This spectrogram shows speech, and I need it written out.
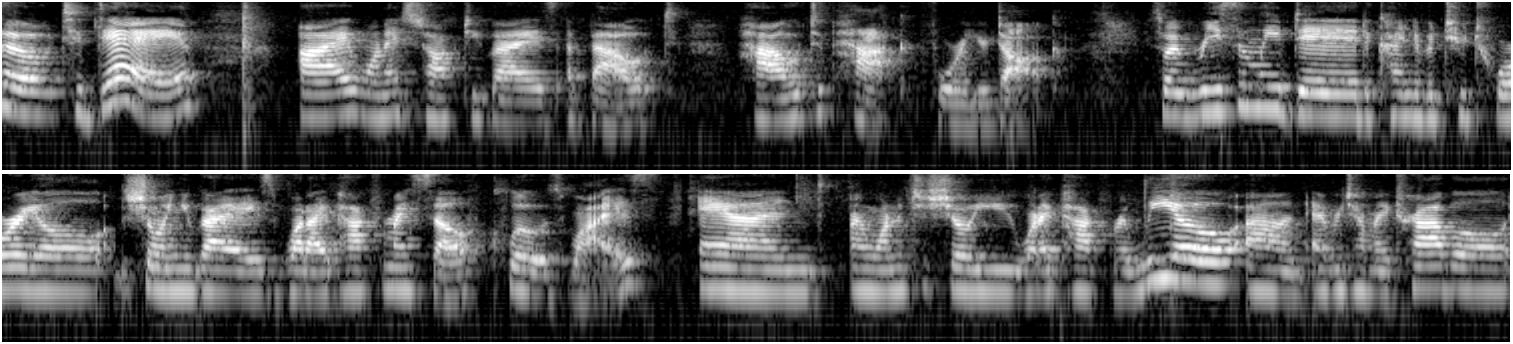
So today I wanted to talk to you guys about how to pack for your dog. So I recently did kind of a tutorial showing you guys what I pack for myself clothes wise. And I wanted to show you what I pack for Leo um, every time I travel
